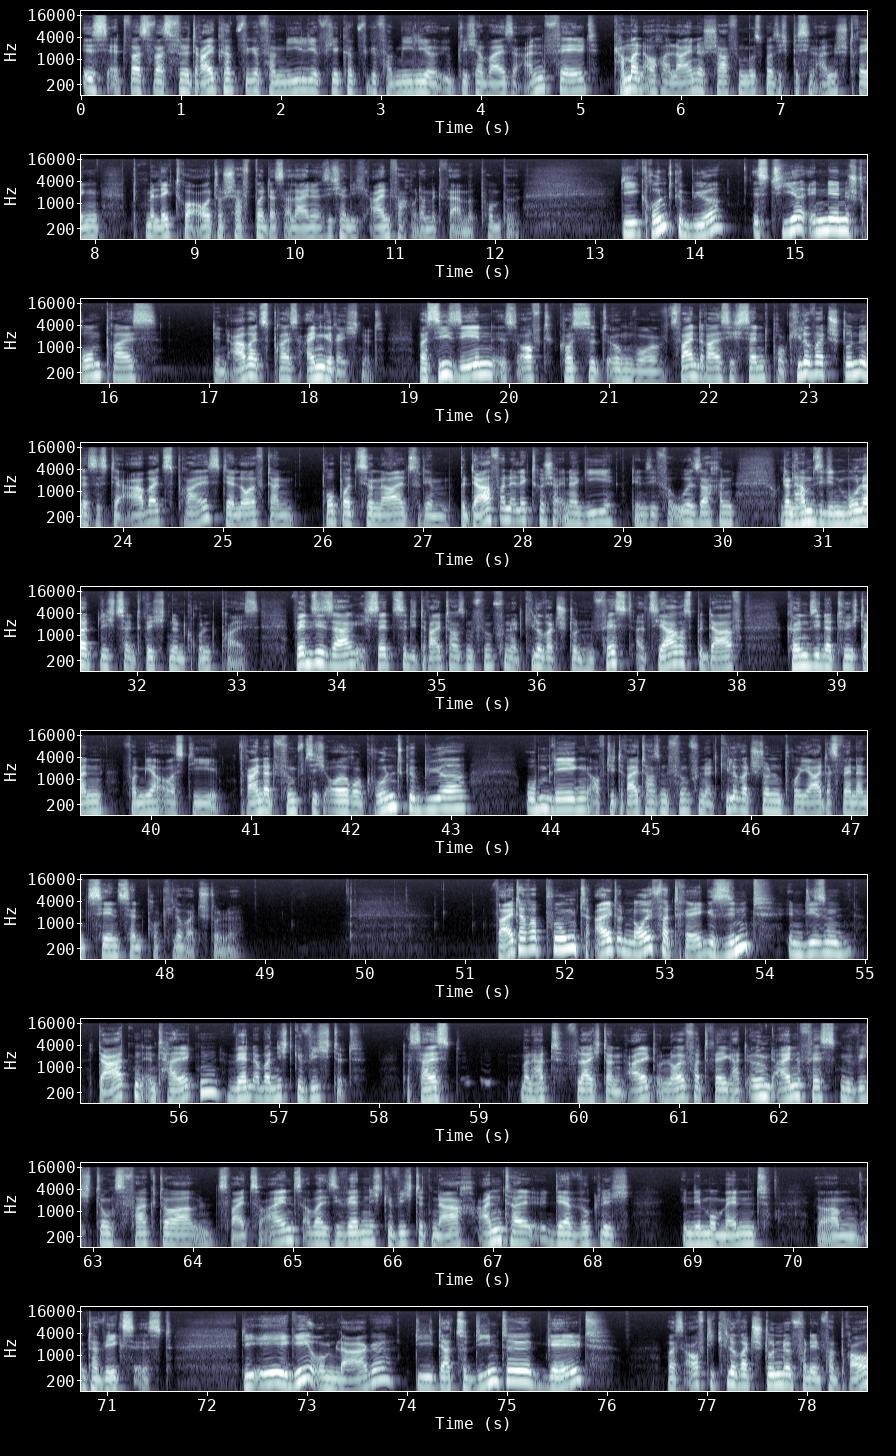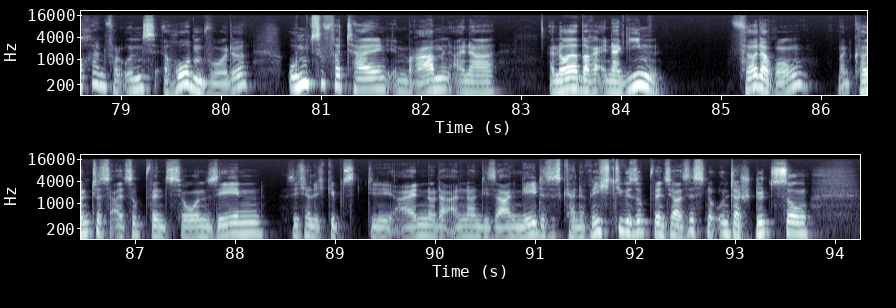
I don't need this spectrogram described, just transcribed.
ist etwas, was für eine dreiköpfige Familie, vierköpfige Familie üblicherweise anfällt. Kann man auch alleine schaffen, muss man sich ein bisschen anstrengen. Mit einem Elektroauto schafft man das alleine sicherlich einfach oder mit Wärmepumpe. Die Grundgebühr ist hier in den Strompreis, den Arbeitspreis eingerechnet. Was Sie sehen, ist oft, kostet irgendwo 32 Cent pro Kilowattstunde. Das ist der Arbeitspreis. Der läuft dann proportional zu dem Bedarf an elektrischer Energie, den Sie verursachen. Und dann haben Sie den monatlich zu entrichtenden Grundpreis. Wenn Sie sagen, ich setze die 3500 Kilowattstunden fest als Jahresbedarf, können Sie natürlich dann von mir aus die 350 Euro Grundgebühr umlegen auf die 3500 Kilowattstunden pro Jahr. Das wären dann 10 Cent pro Kilowattstunde. Weiterer Punkt, Alt- und Neuverträge sind in diesem Daten enthalten, werden aber nicht gewichtet. Das heißt, man hat vielleicht dann Alt- und Neuverträge, hat irgendeinen festen Gewichtungsfaktor 2 zu 1, aber sie werden nicht gewichtet nach Anteil, der wirklich in dem Moment ähm, unterwegs ist. Die EEG-Umlage, die dazu diente, Geld, was auf die Kilowattstunde von den Verbrauchern von uns erhoben wurde, umzuverteilen im Rahmen einer erneuerbaren Energien Förderung, man könnte es als Subvention sehen, Sicherlich gibt es die einen oder anderen, die sagen, nee, das ist keine richtige Subvention, es ist eine Unterstützung,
